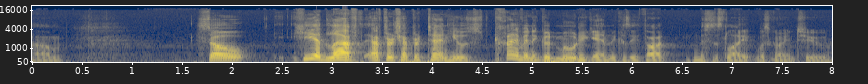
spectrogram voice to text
Um, so he had left after chapter 10. He was kind of in a good mood again because he thought Mrs. Light was going to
